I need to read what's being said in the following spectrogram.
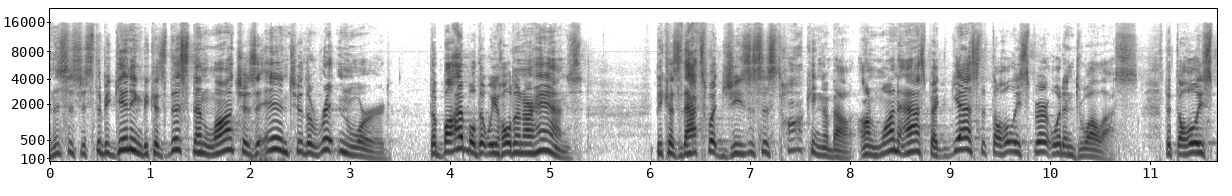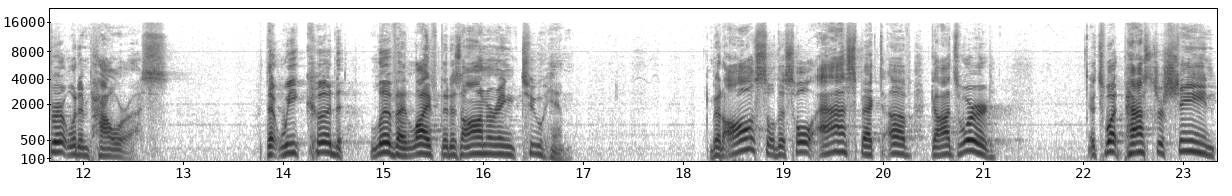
And this is just the beginning because this then launches into the written word, the Bible that we hold in our hands. Because that's what Jesus is talking about. On one aspect, yes, that the Holy Spirit would indwell us, that the Holy Spirit would empower us, that we could live a life that is honoring to Him. But also, this whole aspect of God's Word it's what Pastor Shane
